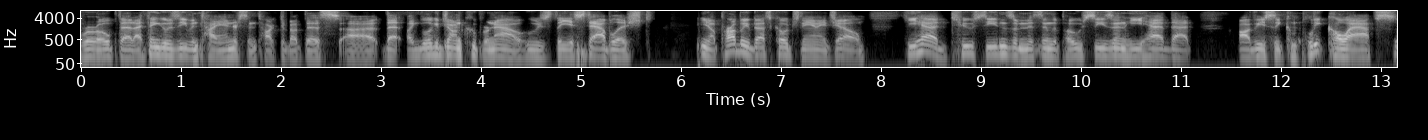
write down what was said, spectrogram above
rope that I think it was even Ty Anderson talked about this. Uh, that like look at Jon Cooper now, who's the established, you know, probably best coach in the NHL. He had two seasons of missing the postseason. He had that obviously complete collapse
